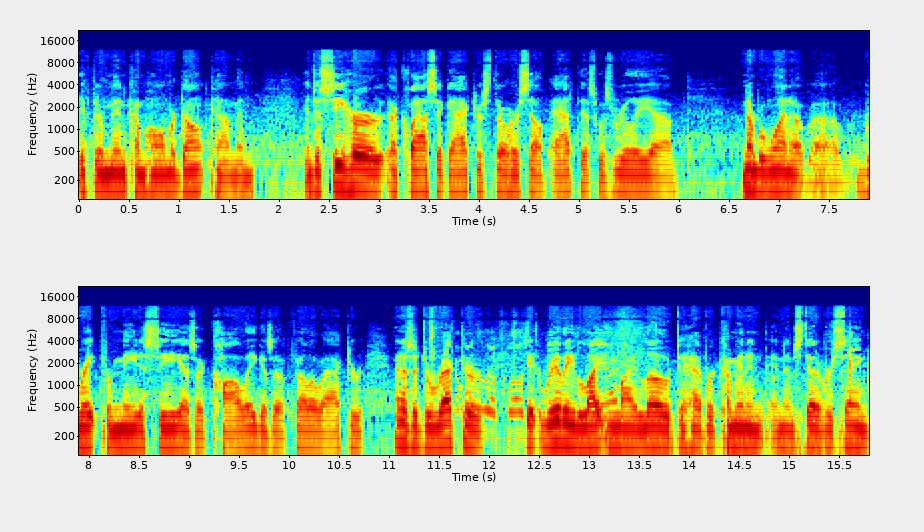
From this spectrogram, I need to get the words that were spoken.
if their men come home or don't come. And and to see her, a classic actress, throw herself at this was really, uh, number one, uh, uh, great for me to see as a colleague, as a fellow actor, and as a director. It really lightened my load to have her come in and, and instead of her saying,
